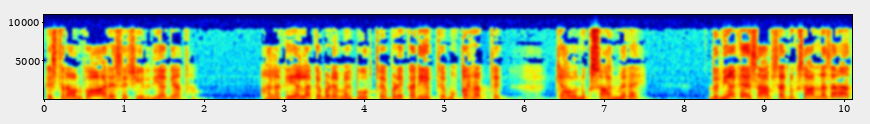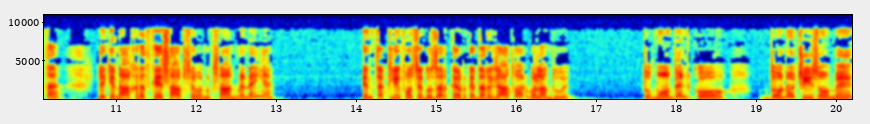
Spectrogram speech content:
کس طرح ان کو آرے سے چیر دیا گیا تھا؟ حالانکہ یہ اللہ کے بڑے محبوب تھے، بڑے قریب تھے، مقرب تھے۔ کیا وہ نقصان میں رہے؟ دنیا کے حساب سے نقصان نظر آتا ہے۔ لیکن آخرت کے حساب سے وہ نقصان میں نہیں ہے۔ ان تکلیفوں سے گزر کے ان کے درجات اور بلند ہوئے۔ تو مومن کو دونوں چیزوں میں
